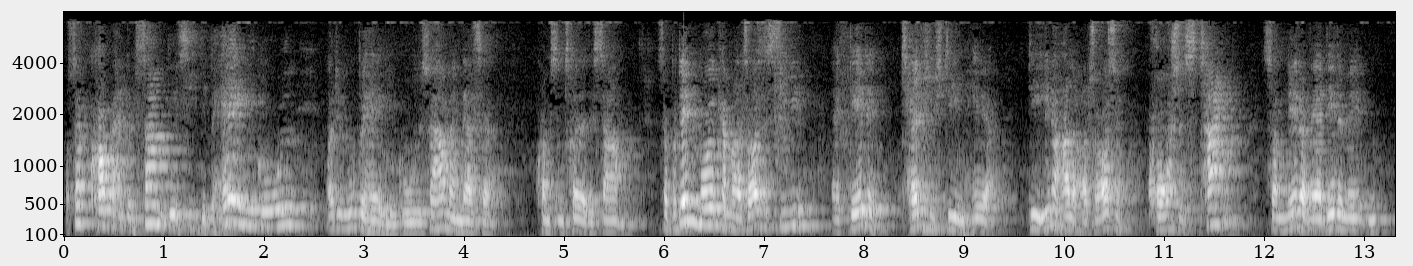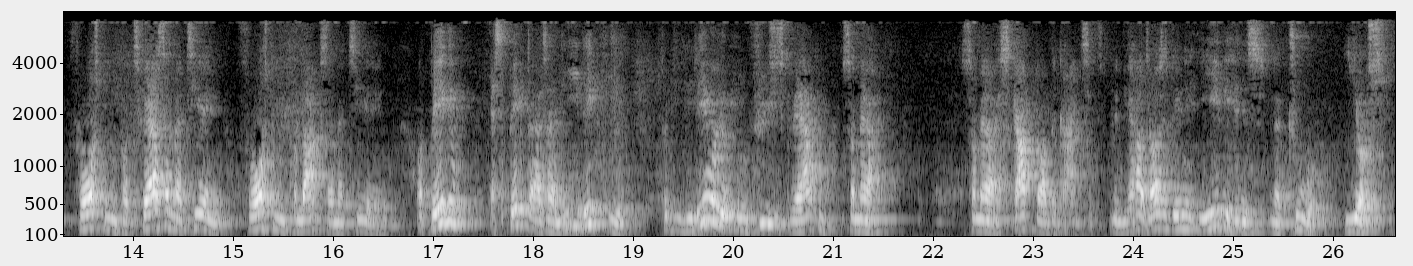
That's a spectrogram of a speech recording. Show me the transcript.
Og så kommer han dem sammen, det vil sige det behagelige gode og det ubehagelige gode. Så har man altså koncentreret det sammen. Så på den måde kan man altså også sige, at dette talsystem her, det indeholder altså også korsets tegn, som netop er det der med forskningen på tværs af materien, forskningen på langs af materien. Og begge aspekter altså er lige vigtige, fordi vi lever jo i en fysisk verden, som er, som er skabt og begrænset. Men vi har altså også denne evighedsnatur i os.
